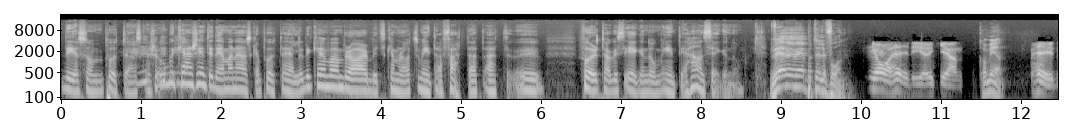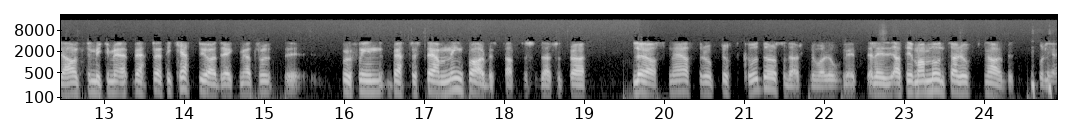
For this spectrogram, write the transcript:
det som Putte önskar sig. Och kanske inte det man önskar Putte heller. Det kan vara en bra arbetskamrat som inte har fattat att eh, företagets egendom inte är hans egendom. Vem är med på telefon? Ja, hej, det är Erik igen. Kom igen. Hej, det har inte så mycket med bättre etikett att göra direkt, men jag tror att eh, för att få in bättre stämning på arbetsplatser så, där, så tror jag lösnäsor och pruttkuddar och så där skulle vara roligt. Eller att det, man muntrar upp sina arbetskollegor.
